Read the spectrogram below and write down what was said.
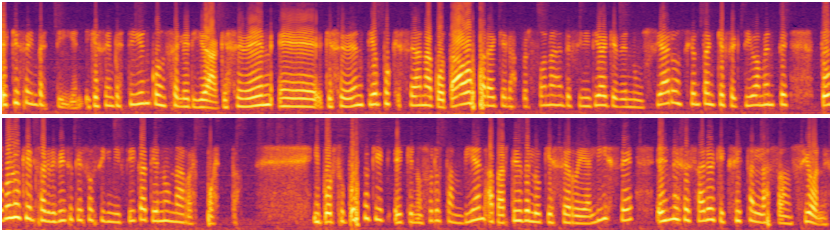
es que se investiguen y que se investiguen con celeridad, que se den eh, que se den tiempos que sean acotados para que las personas en definitiva que denunciaron sientan que efectivamente todo lo que el sacrificio que eso significa tiene una respuesta. Y por supuesto que, eh, que nosotros también, a partir de lo que se realice, es necesario que existan las sanciones.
